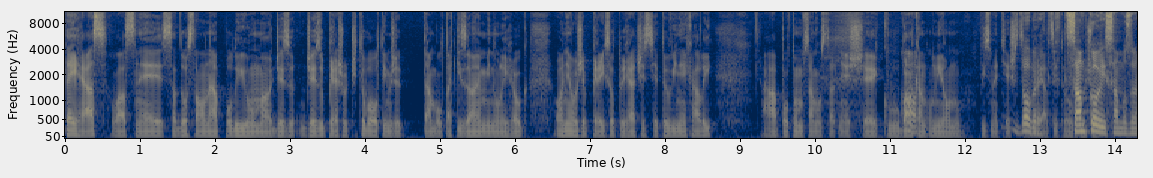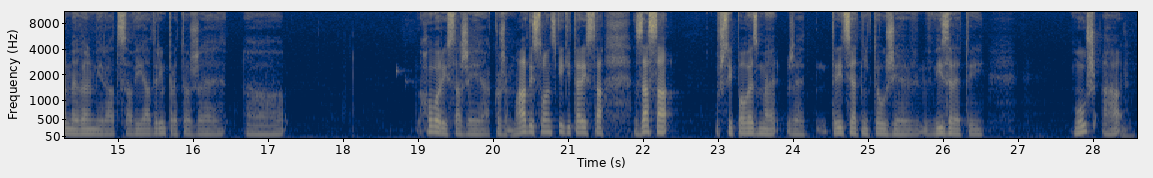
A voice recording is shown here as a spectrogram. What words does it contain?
teraz vlastne sa dostal na pódium jazzu, jazzu Prešov. Či to bolo tým, že tam bol taký záujem minulý rok o neho, že pre istotu radšej ste to vynechali a potom samostatne ešte ku Balkan Uniónu by sme tiež chceli Dobre, viacej toho Samkovi počuť. samozrejme veľmi rád sa vyjadrím, pretože uh, hovorí sa, že je akože mladý slovenský gitarista. Zasa už si povedzme, že 30 to už je vyzretý muž a hmm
